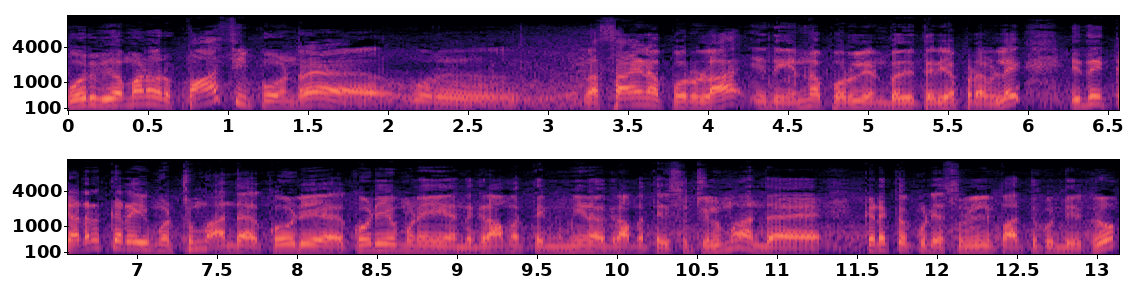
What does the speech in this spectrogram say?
ஒரு விதமான ஒரு பாசி போன்ற ஒரு ரசாயன பொருளா இது என்ன பொருள் என்பது தெரியப்படவில்லை. இது கடற்கரை மற்றும் அந்த கோடிய கோடியமுனை அந்த கிராமத்தின் மீனவ கிராமத்தை சுற்றிலும் அந்த கிடக்கக்கூடிய சூழலில் பார்த்து கொண்டிருக்கிறோம்.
